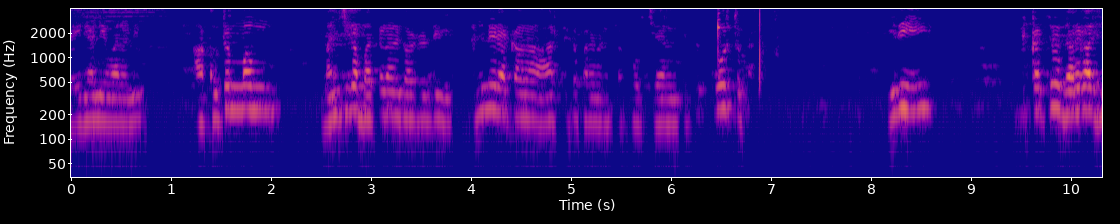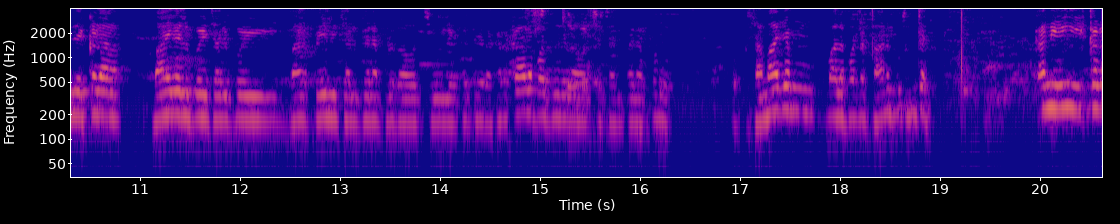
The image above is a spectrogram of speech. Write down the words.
ధైర్యాన్ని ఇవ్వాలని ఆ కుటుంబం మంచిగా బతకడానికి అటువంటి అన్ని రకాల ఆర్థిక పరమైన సపోర్ట్ చేయాలని చెప్పి కోరుతున్నాను. ఇది ఖచ్చితంగా జరగాల్సింది ఎక్కడ బాయిలు వెళ్ళిపోయి చనిపోయి బా- పేలి చనిపోయినప్పుడు కావచ్చు లేకపోతే రకరకాల పద్ధతులు కావచ్చు చనిపోయినప్పుడు ఒక సమాజం వాళ్ళ పట్ల సానుభూతి ఉంటుంది. కానీ ఇక్కడ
